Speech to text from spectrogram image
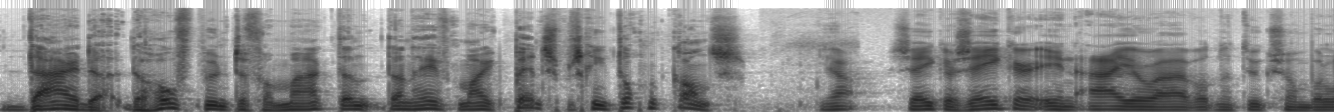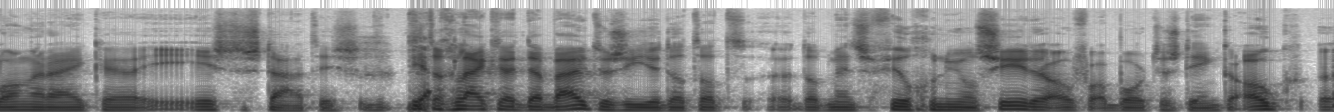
daar de, de hoofdpunten van maakt, dan, dan heeft Mike Pence misschien toch een kans. Ja, zeker. Zeker in Iowa, wat natuurlijk zo'n belangrijke eerste staat is. Ja. Tegelijkertijd daarbuiten zie je dat, dat, dat mensen veel genuanceerder over abortus denken. Ook uh,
